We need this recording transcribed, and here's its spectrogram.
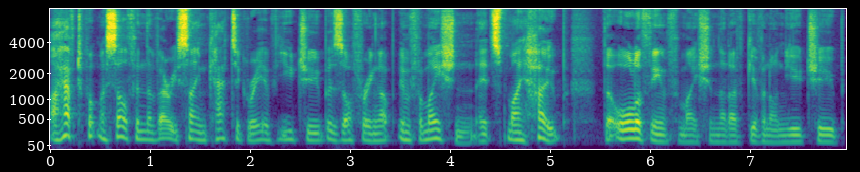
I have to put myself in the very same category of YouTubers offering up information. It's my hope that all of the information that I've given on YouTube,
